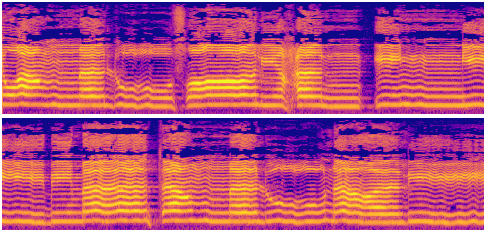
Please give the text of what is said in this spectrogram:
واعملوا صالحا. إني بما تعملون عليم.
